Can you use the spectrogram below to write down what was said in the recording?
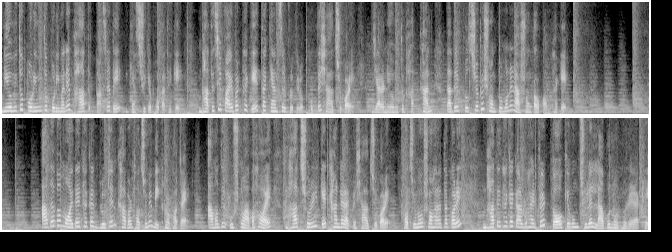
নিয়মিত পরিমিত পরিমাণে ভাত বাঁচাবে গ্যাস্ট্রিকে ভোগা থেকে। ভাতে যে ফাইবার থাকে, তা ক্যান্সার প্রতিরোধ করতে সাহায্য করে। যারা নিয়মিত ভাত খান, তাদের প্রস্রাবে সংক্রমণের আশঙ্কাও কম থাকে। আদা বা ময়দায় থাকা গ্লুটেন খাবার হজমে বিঘ্ন ঘটায়। আমাদের উষ্ণ আবহাওয়ায় ভাত শরীরকে ঠান্ডা রাখতে সাহায্য করে, হজমেও সহায়তা করে, ভাতে থাকা কার্বোহাইড্রেট, ত্বক এবং চুলের লাবণ্য ধরে রাখে।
